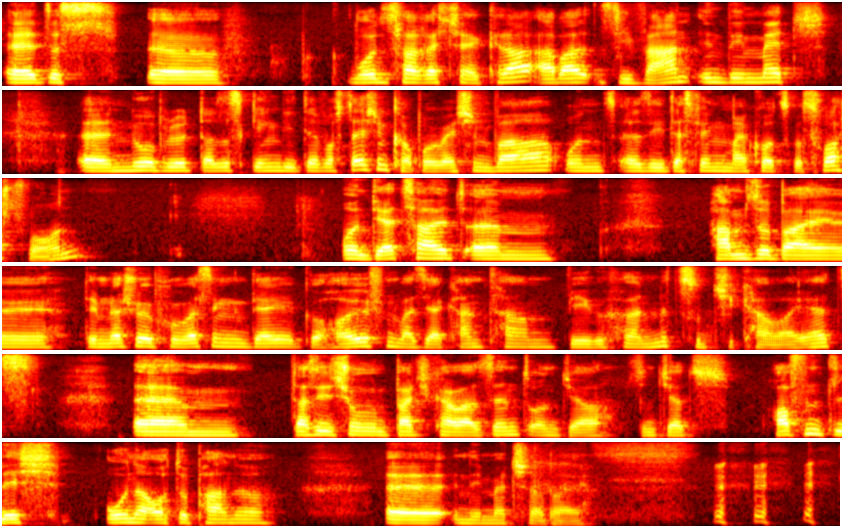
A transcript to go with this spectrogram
Äh, das äh, wurde zwar recht schnell klar, aber sie waren in dem Match. Äh, nur blöd, dass es gegen die Devastation Corporation war und äh, sie deswegen mal kurz geswasht wurden. Und jetzt halt ähm, haben sie bei dem National Pro Wrestling Day geholfen, weil sie erkannt haben, wir gehören mit zu Chikawa jetzt. Ähm, dass sie schon bei Chikawa sind und ja, sind jetzt hoffentlich ohne Autopanne äh, in dem Match dabei.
